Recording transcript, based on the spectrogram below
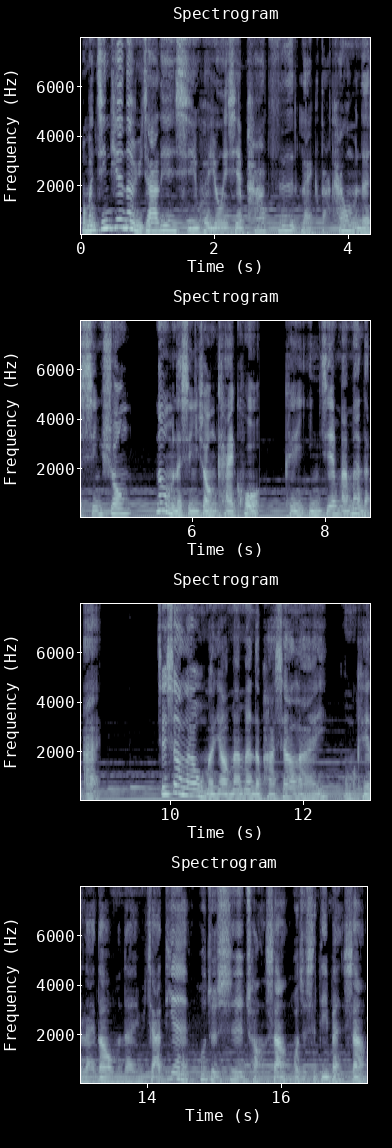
我们今天的瑜伽练习会用一些趴姿来打开我们的心胸，让我们的心胸开阔，可以迎接满满的爱。接下来我们要慢慢的趴下来，我们可以来到我们的瑜伽垫，或者是床上，或者是地板上，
